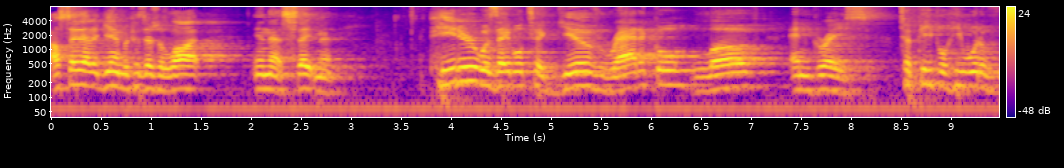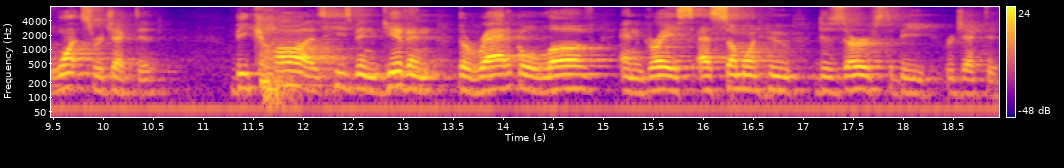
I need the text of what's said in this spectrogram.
I'll say that again because there's a lot in that statement. Peter was able to give radical love and grace to people he would have once rejected because he's been given the radical love and grace as someone who deserves to be rejected.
